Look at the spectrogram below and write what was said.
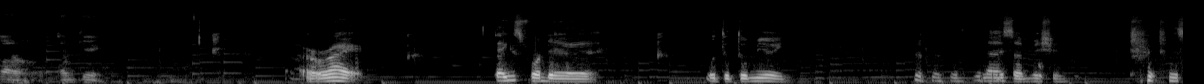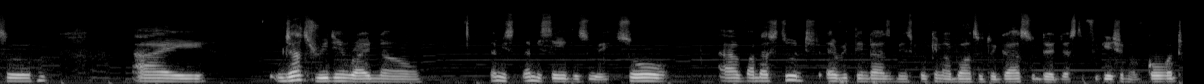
Oh, MK. All right. Thanks for the autotomion. nice submission. so I just reading right now. Let me let me say it this way. So I've understood everything that has been spoken about with regards to the justification of God.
